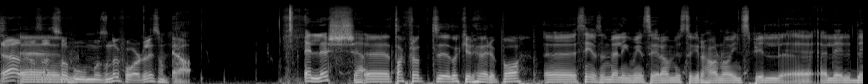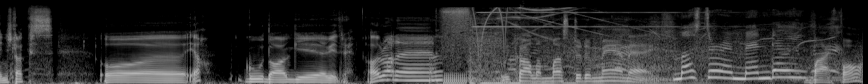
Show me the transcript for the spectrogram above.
Ja, altså, så Eh, homo som du får det, liksom. Ellers, Ja. eh, takk for at eh, dere hører på. Eh, send oss en melding på Instagram hvis dere har noe innspill eh, eller den slags. Og ja, god dag eh, videre. Ha det bra. We call them mustard and mayonnaise Mustard and mayonnaise? by far.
